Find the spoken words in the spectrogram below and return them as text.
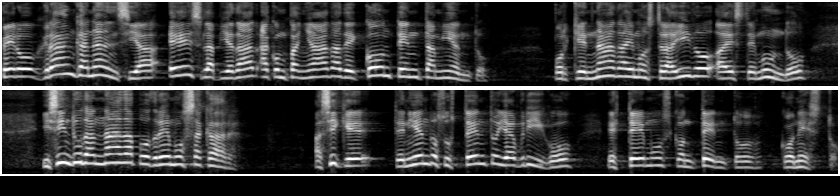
pero gran ganancia es la piedad acompañada de contentamiento porque nada hemos traído a este mundo y sin duda nada podremos sacar. Así que, teniendo sustento y abrigo, estemos contentos con esto.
